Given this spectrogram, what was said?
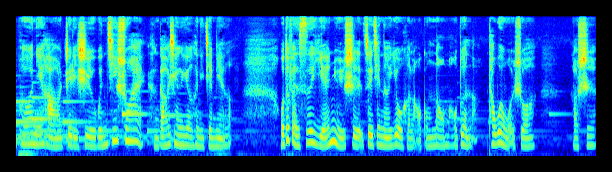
朋友你好，这里是文姬说爱，很高兴又和你见面了。我的粉丝严女士最近呢又和老公闹矛盾了，她问我说：“老师，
